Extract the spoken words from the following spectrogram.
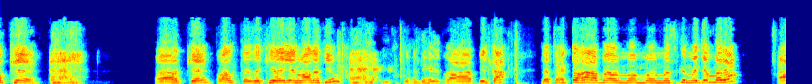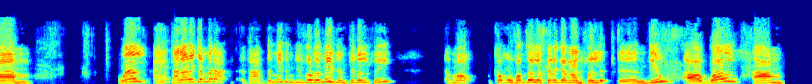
ኦኬ أوكي غلط تذكيريا مالتي بلكا لا تحطها مسكن مجمرة ام well ترى مجمرة the meeting before the meeting تبل في ما كم خمسة لس كنا كنا نفلت نديو اول well um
